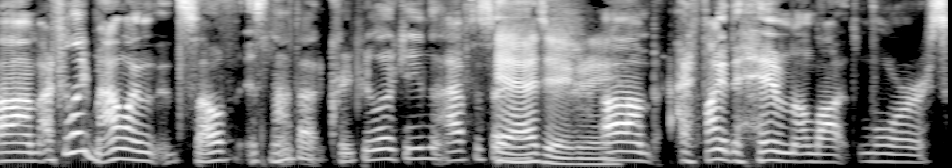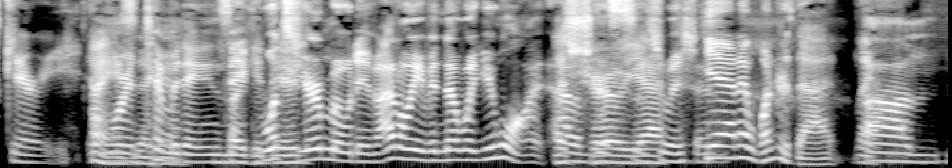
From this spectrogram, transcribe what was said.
Um, I feel like Madeline itself is not that creepy looking. I have to say. Yeah, I do agree. Um, I find him a lot more scary and Oh, more he's like a intimidating. Like, what's dude. your motive? I don't even know what you want out of true. this Yeah. situation. Yeah, and I wondered that. Like, Um,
